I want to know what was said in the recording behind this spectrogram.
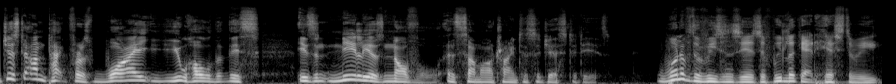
Just unpack for us why you hold that this isn't nearly as novel as some are trying to suggest it is. One of the reasons is if we look at history,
